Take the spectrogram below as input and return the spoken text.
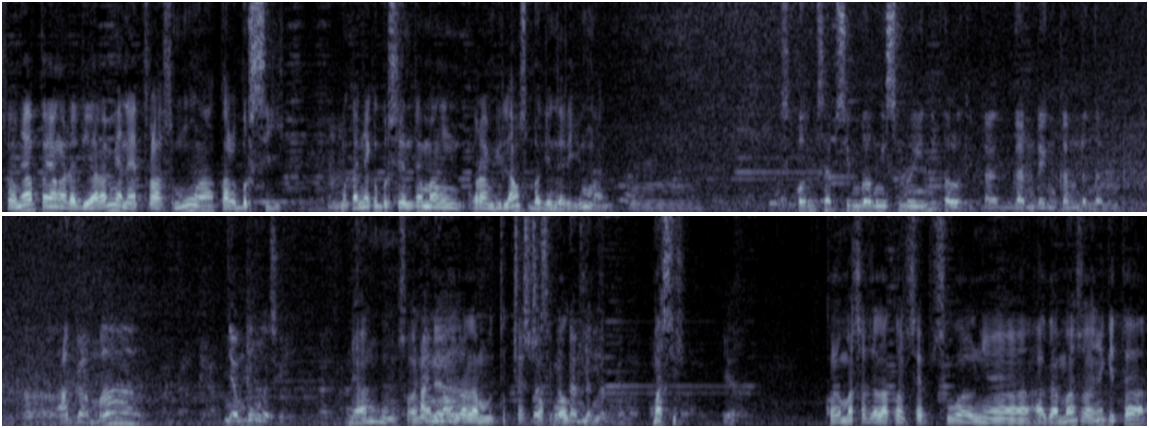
soalnya apa yang ada di alam ya netral semua kalau bersih. Makanya kebersihan itu emang orang bilang sebagian dari iman. Konsep simbangisme ini kalau kita gandengkan dengan uh, agama nyambung nggak sih nyambung soalnya Ada- emang dalam bentuk masih cocok logi bergandengan kan? Masih. Ya. Kalau masalah konseptualnya agama soalnya kita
